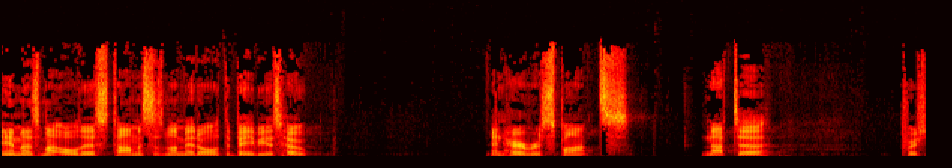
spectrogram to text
Emma's my oldest, Thomas is my middle, the baby is Hope. And her response, not to push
